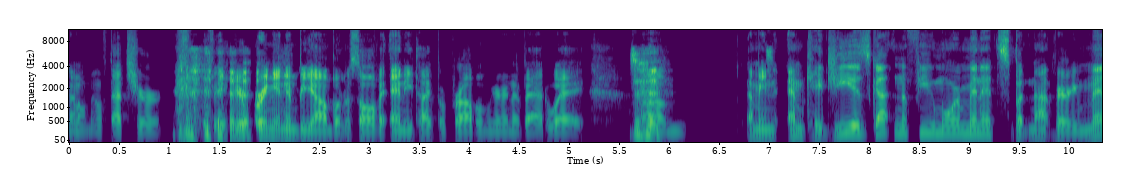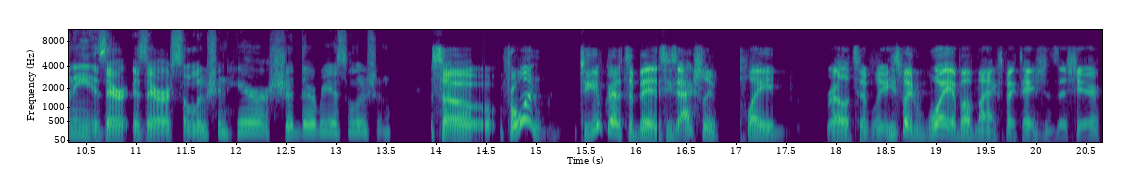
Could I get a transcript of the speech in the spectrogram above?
I don't know if that's your if, if you're bringing in Biyombo to solve any type of problem, you're in a bad way. Um, I mean, MKG has gotten a few more minutes, but not very many. Is there is there a solution here? Should there be a solution? so for one, to give credit to Biz, he's actually played relatively. He's played way above my expectations this year.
